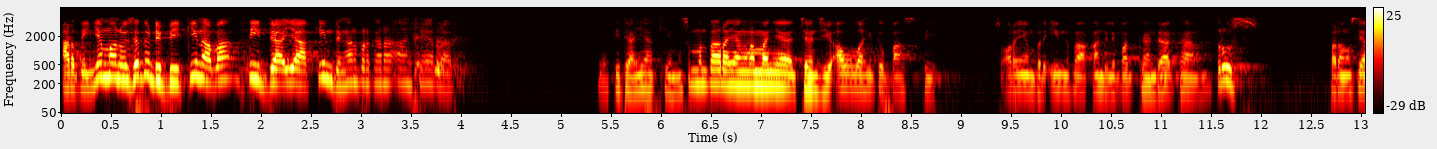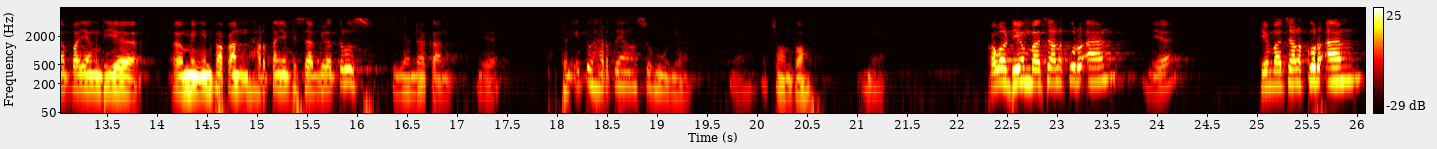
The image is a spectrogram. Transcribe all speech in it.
Artinya manusia itu dibikin apa? Tidak yakin dengan perkara akhirat. Ya, tidak yakin. Sementara yang namanya janji Allah itu pasti. Seorang yang berinfak akan dilipat gandakan. Terus barang siapa yang dia e, menginfakkan hartanya fisabilillah terus digandakan, ya. Dan itu harta yang sungguhnya, ya. Contoh, ya. Kalau dia membaca Al-Qur'an, ya. Dia membaca Al-Qur'an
